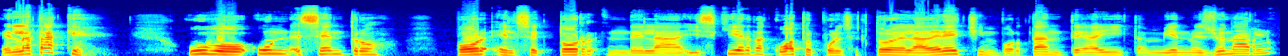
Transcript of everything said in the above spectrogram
En el ataque hubo un centro por el sector de la izquierda, cuatro por el sector de la derecha, importante ahí también mencionarlo.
